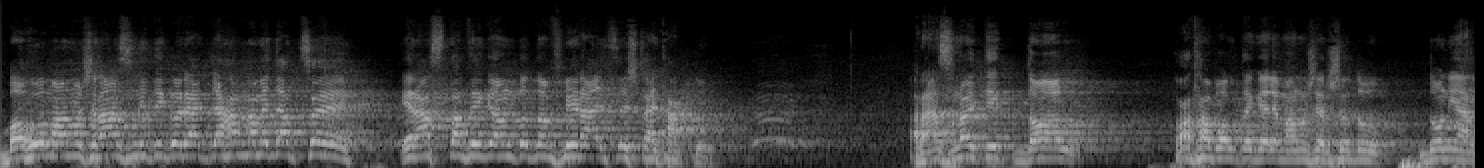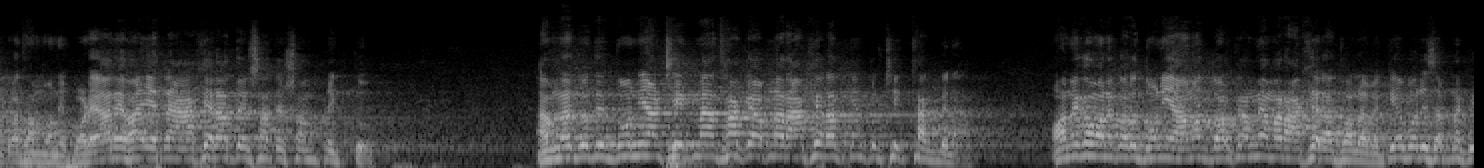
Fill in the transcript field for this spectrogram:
বহু মানুষ রাজনীতি করে জাহান নামে যাচ্ছে, এ রাস্তা থেকে অন্তত ফেরার চেষ্টায় থাকতো। রাজনৈতিক দল, কথা বলতে গেলে মানুষের শুধু দুনিয়ার কথা মনে পড়ে। আরে ভাই, এটা আখেরাতের সাথে সম্পৃক্ত। আপনার যদি দুনিয়া ঠিক না থাকে, আপনার আখেরাত কিন্তু ঠিক থাকবে না। অনেকে মনে করে, দুনিয়া আমার দরকার নেই, আমার আখেরাত হলে হবে। কে বলিস আপনাকে?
